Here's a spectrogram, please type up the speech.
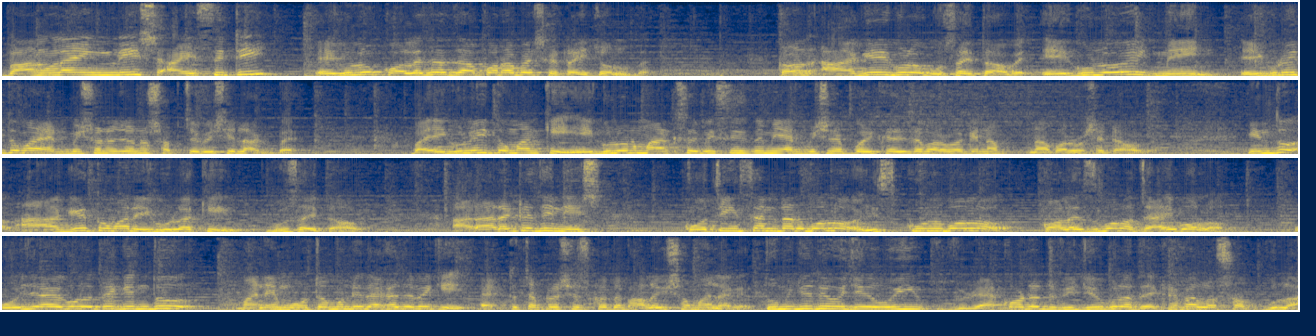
বাংলা ইংলিশ আইসিটি এগুলো কলেজে যা পড়াবে সেটাই চলবে। কারণ আগে এগুলো গুছাইতে হবে। এগুলোই মেইন এগুলোই তোমার অ্যাডমিশনের জন্য সবচেয়ে বেশি লাগবে। বা এগুলোই তোমার কি? এগুলোর মার্কসের বেশি তুমি অ্যাডমিশনের পরীক্ষা দিতে পারবে কি না পারবে সেটা হবে। কিন্তু আগে তোমার এগুলো কি? গুছাইতে হবে। আর আরেকটা জিনিস কোচিং সেন্টার বলো, স্কুল বলো, কলেজ বলো, যাই বলো, ওই জায়গাগুলোতে কিন্তু মানে মোটামুটি দেখা যাবে কি, একটা চ্যাপ্টার শেষ করতে ভালোই সময় লাগে। তুমি যদি ওই যে ওই রেকর্ডেড ভিডিওগুলো দেখে ফেলো সবগুলা,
